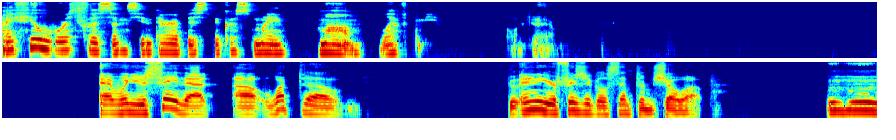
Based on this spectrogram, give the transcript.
I feel worthless unseen therapist because my mom left me. Okay. And when you say that, uh, what uh, do any of your physical symptoms show up? Mm-hmm.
